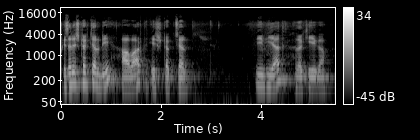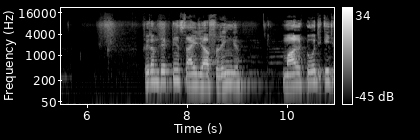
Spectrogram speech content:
फिशर स्ट्रक्चर और ये हावार्थ स्ट्रक्चर ये भी याद रखिएगा। फिर हम देखते हैं size of ring maltose is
